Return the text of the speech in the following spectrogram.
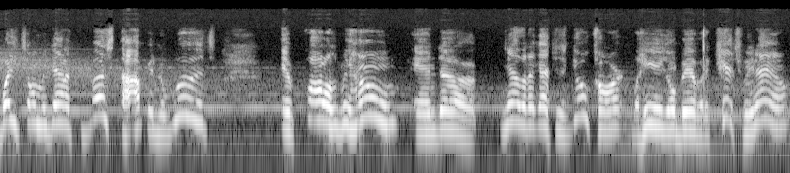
waits on me down at the bus stop in the woods, and follows me home. And uh, now that I got this go kart, well, he ain't gonna be able to catch me now."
